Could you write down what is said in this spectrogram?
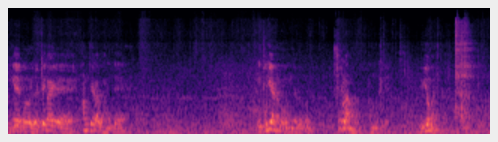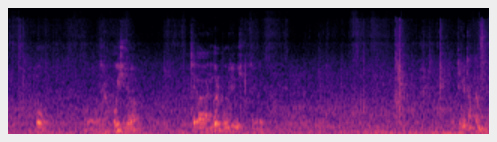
이게 뭐 열대과일의 황제라고 하는데 이 두 개를 먹으면 여러분 술을 안, 먹, 안 먹게 돼요. 위험하니까. 오, 자, 보이시죠? 제가 이걸 보여드리고 싶어요. 그래서. 되게 단단해요.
